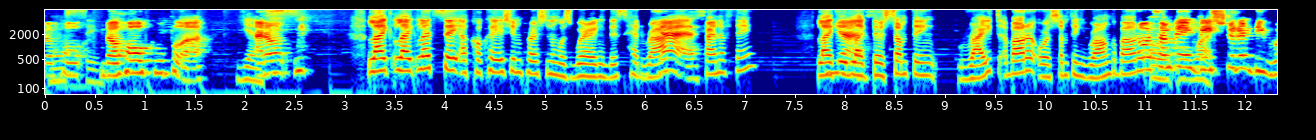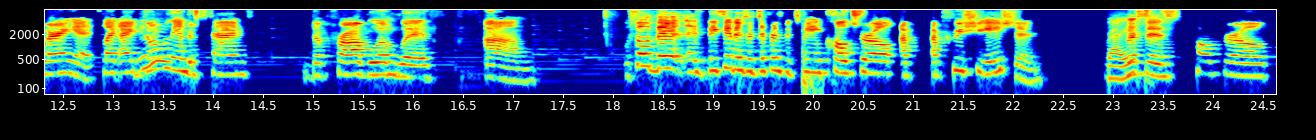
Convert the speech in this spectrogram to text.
the whole the whole hoopla. yes. I don't. like like let's say a Caucasian person was wearing this head wrap Yes. kind of thing. Like it, like there's something right about it or something wrong about it Or or, something or they shouldn't be wearing it. Like I Really? don't really understand the problem with um. So there, they say there's a difference between cultural ap- appreciation right? versus cultural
